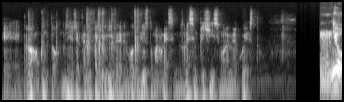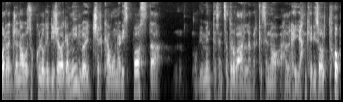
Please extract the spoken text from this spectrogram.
eh, però appunto bisogna cercare di fargli vivere nel modo giusto, ma non è, non è semplicissimo nemmeno questo. Mm, Io ragionavo su quello che diceva Camillo e cercavo una risposta, ovviamente senza trovarla, perché sennò avrei anche risolto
